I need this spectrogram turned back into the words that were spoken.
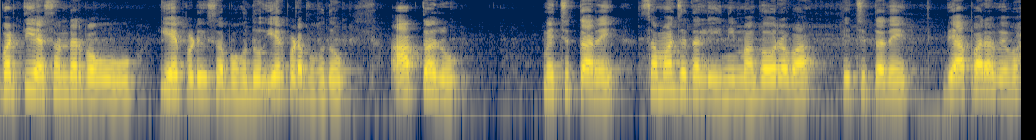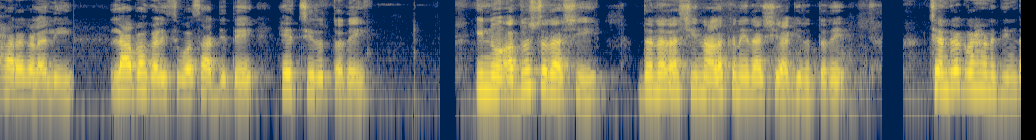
ಬಡ್ತಿಯ ಸಂದರ್ಭವು ಏರ್ಪಡಿಸಬಹುದು, ಏರ್ಪಡಬಹುದು. ಆಪ್ತರು ಮೆಚ್ಚುತ್ತಾರೆ. ಸಮಾಜದಲ್ಲಿ ನಿಮ್ಮ ಗೌರವ ಹೆಚ್ಚುತ್ತದೆ. ವ್ಯಾಪಾರ ವ್ಯವಹಾರಗಳಲ್ಲಿ ಲಾಭ ಗಳಿಸುವ ಸಾಧ್ಯತೆ ಹೆಚ್ಚಿರುತ್ತದೆ. ಇನ್ನು ಅದೃಷ್ಟ ರಾಶಿ ಧನರಾಶಿ ನಾಲ್ಕನೇ ರಾಶಿಯಾಗಿರುತ್ತದೆ. ಚಂದ್ರಗ್ರಹಣದಿಂದ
